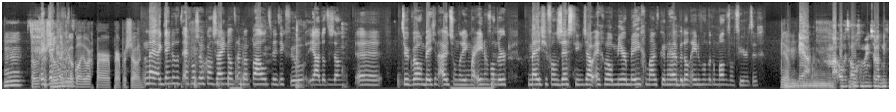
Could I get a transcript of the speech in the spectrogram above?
Hmm, Dat denk verschilt denk, dat ik ook wel heel erg per, per persoon. Nou ja, ik denk dat het echt wel zo kan zijn dat een bepaald, weet ik veel, ja, dat is dan eh, natuurlijk wel een beetje een uitzondering, maar een of ander meisje van 16 zou echt wel meer meegemaakt kunnen hebben dan een of andere man van 40. Ja. Ja, maar over het algemeen zou dat niet.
